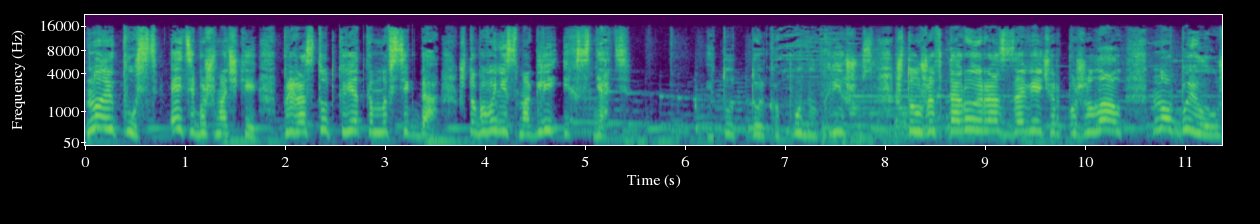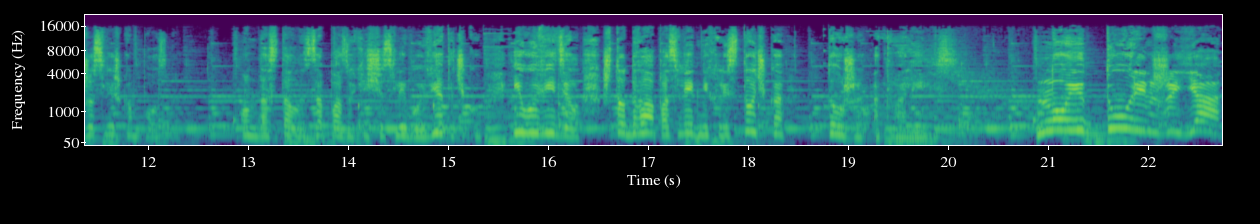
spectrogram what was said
«Ну и пусть эти башмачки прирастут к веткам навсегда, чтобы вы не смогли их снять!» И тут только понял Кришус, что уже второй раз за вечер пожелал, но было уже слишком поздно. Он достал из-за пазухи счастливую веточку и увидел, что два последних листочка тоже отвалились. «Ну и дурень же я!»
